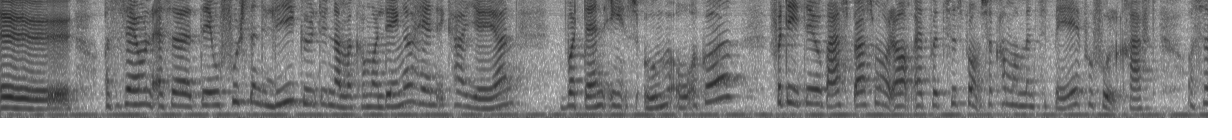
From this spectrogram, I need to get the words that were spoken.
Øh, og så sagde hun, altså det er jo fuldstændig ligegyldigt, når man kommer længere hen i karrieren, hvordan ens unge år er gået. Fordi det er jo bare et spørgsmål om, at på et tidspunkt, så kommer man tilbage på fuld kraft, og så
